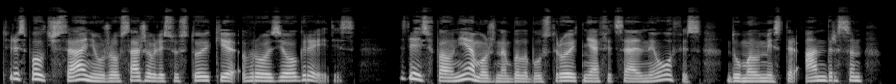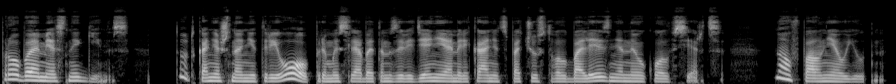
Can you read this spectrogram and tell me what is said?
Через полчаса они уже усаживались у стойки в Розе О'Грейдис. Здесь вполне можно было бы устроить неофициальный офис, думал мистер Андерсон, пробуя местный Гиннес. Тут, конечно, не трио, при мысли об этом заведении американец почувствовал болезненный укол в сердце, но вполне уютно.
